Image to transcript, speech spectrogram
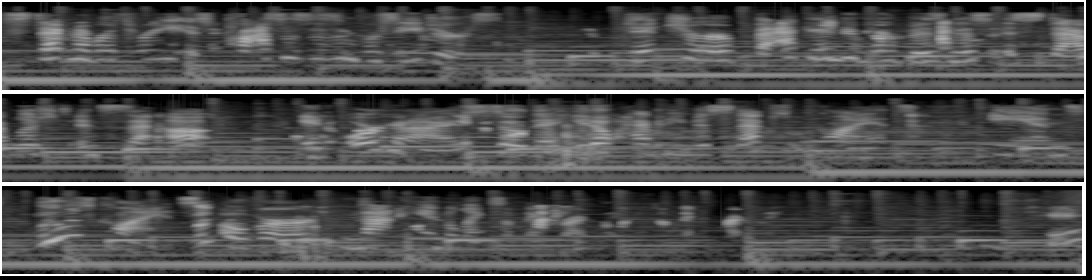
step number three is processes and procedures. Get your back end of your business established and set up and organized so that you don't have any missteps with clients and lose clients over not handling something correctly. Okay.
